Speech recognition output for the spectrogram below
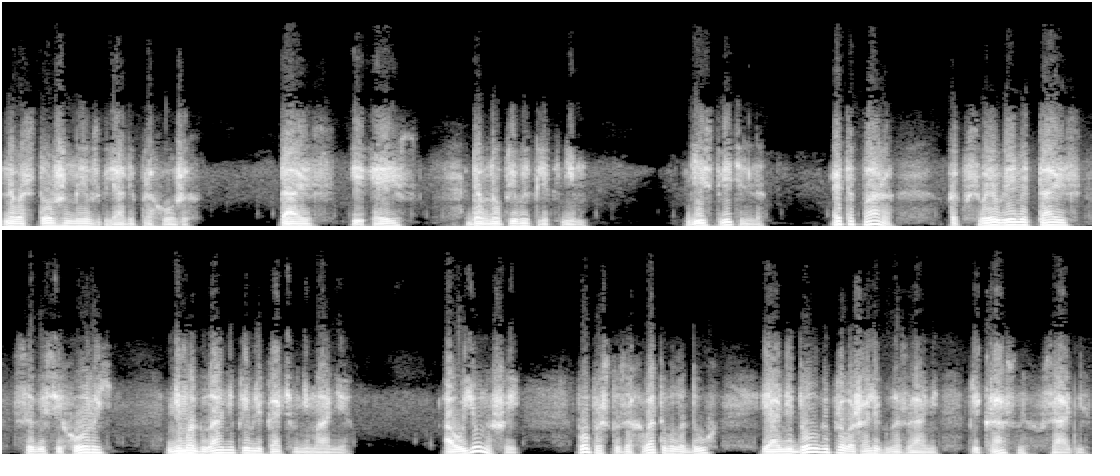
на восторженные взгляды прохожих. Таис и Эрис давно привыкли к ним. Действительно, эта пара, как в свое время Таис с Агасихорой, не могла не привлекать внимания. А у юношей попросту захватывало дух, и они долго провожали глазами прекрасных всадниц.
